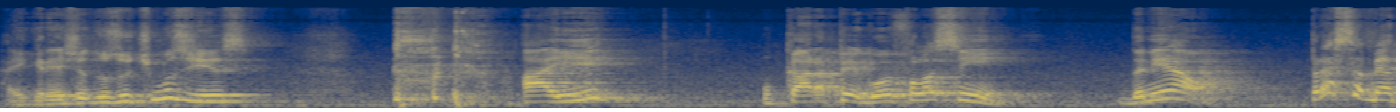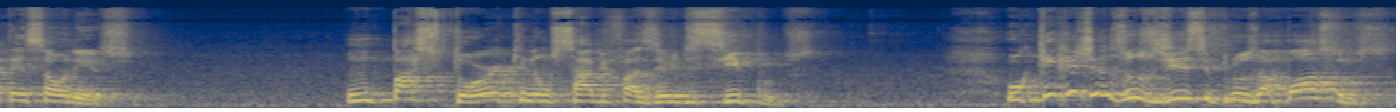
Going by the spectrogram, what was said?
A igreja dos últimos dias. Aí o cara pegou e falou assim: Daniel, presta bem atenção nisso. Um pastor que não sabe fazer discípulos. O que, que Jesus disse para os apóstolos?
